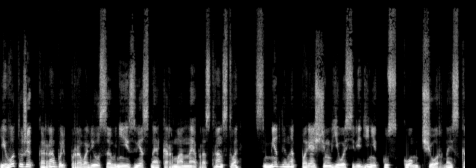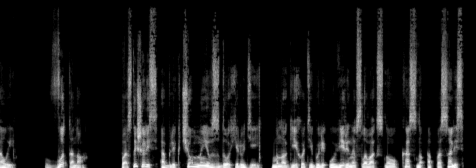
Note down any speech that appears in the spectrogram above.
и вот уже корабль провалился в неизвестное карманное пространство с медленно парящим в его середине куском черной скалы. Вот оно. Послышались облегченные вздохи людей. Многие хоть и были уверены в словах Сноукас, но опасались,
